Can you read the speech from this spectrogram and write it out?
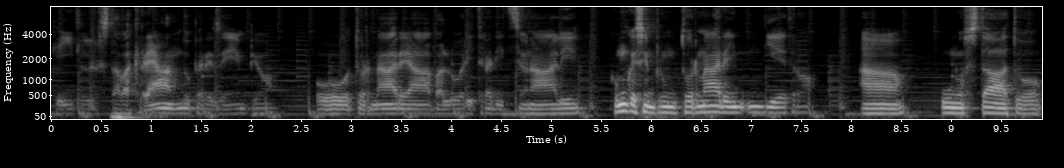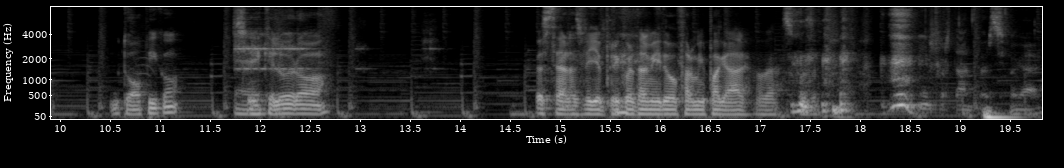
che Hitler stava creando, per esempio, o tornare a valori tradizionali. Comunque è sempre un tornare indietro a uno stato utopico eh, Sì. che loro Questa è la sveglia per ricordarmi che devo farmi pagare. Vabbè, scusa. è importante farsi pagare.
